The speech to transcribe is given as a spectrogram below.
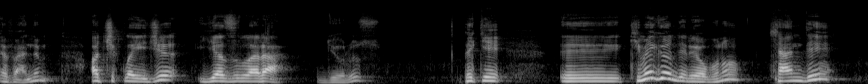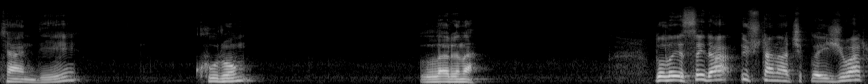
efendim açıklayıcı yazılara diyoruz. Peki e, kime gönderiyor bunu? Kendi kendi kurumlarına. Dolayısıyla 3 tane açıklayıcı var.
